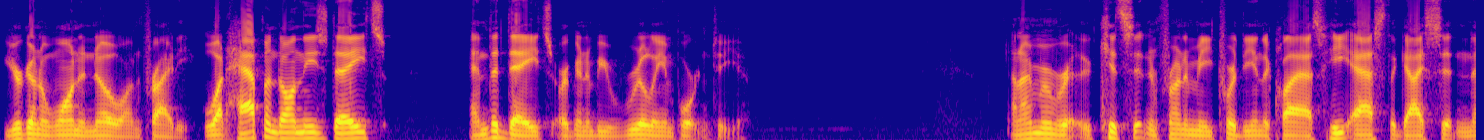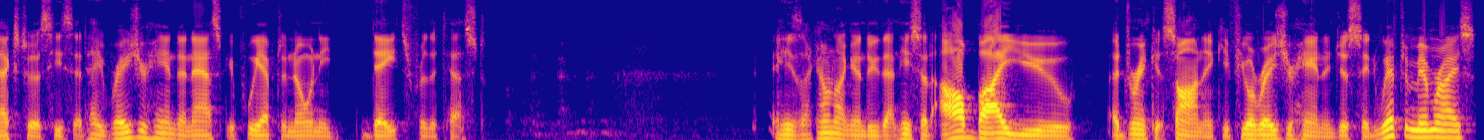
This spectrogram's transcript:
you're going to want to know on Friday. What happened on these dates and the dates are going to be really important to you. And I remember a kid sitting in front of me toward the end of class, he asked the guy sitting next to us, he said, Hey, raise your hand and ask if we have to know any dates for the test. And he's like, I'm not going to do that. And he said, I'll buy you a drink at Sonic if you'll raise your hand and just say, Do we have to memorize?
